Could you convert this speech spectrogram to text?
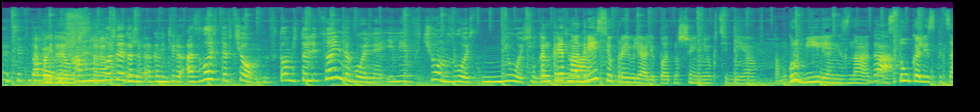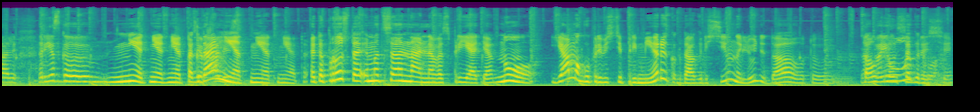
Я того. пойду я лучше А можно я тоже прокомментирую? А злость-то в чем? В том, что лицо недовольное или в чем злость? Не очень. Конкретно агрессию проявляли по отношению к тебе, там, грубили, я не знаю, Да. там, стукали специально, резко Нет, нет, нет, тогда нет, нет, нет. Это просто эмоциональное восприятие. Но я могу привести примеры, когда агрессивные люди, да, вот э, сталкивались с агрессией.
